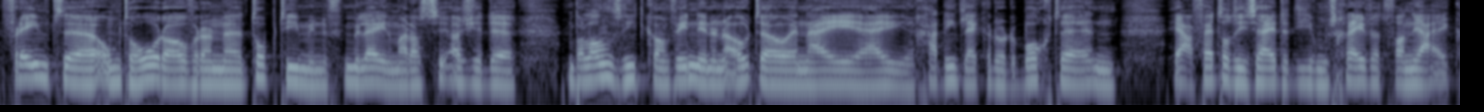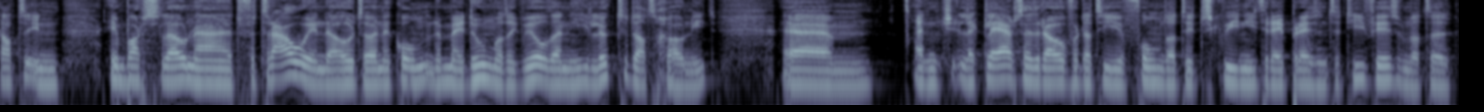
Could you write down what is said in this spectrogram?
vreemd om te horen over een topteam in de Formule 1. Maar als, als je de balans niet kan vinden in een auto en hij, hij gaat niet lekker door de bochten. En ja, Vettel die zei dat hij omschreef dat van ja, ik had in, in Barcelona het vertrouwen in de auto en ik kon ermee doen wat ik wilde. En hier lukte dat gewoon niet. Um, en Leclerc zei erover dat hij vond dat dit circuit niet representatief is, omdat het,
